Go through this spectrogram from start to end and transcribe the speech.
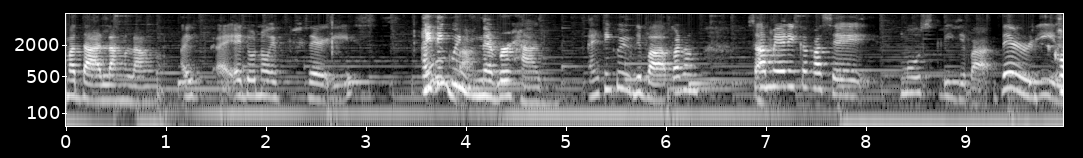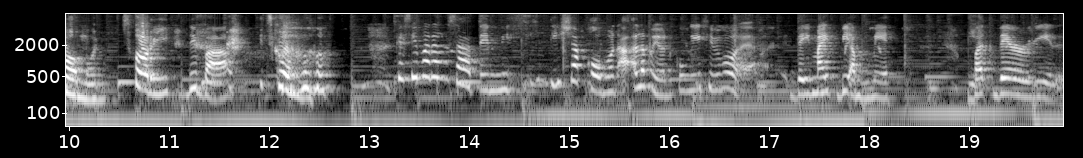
madalang lang. I I, I don't know if there is. I think we've ba? never had. I think we've 'Di ba? Parang Sa Amerika kasi, mostly, di ba, they're real. Common. Sorry. Di ba? It's common. kasi parang sa atin, hindi siya common. Alam mo yun, kung isipin mo, eh, they might be a myth, but they're real.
